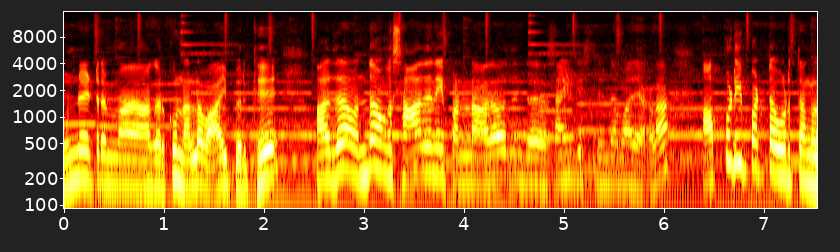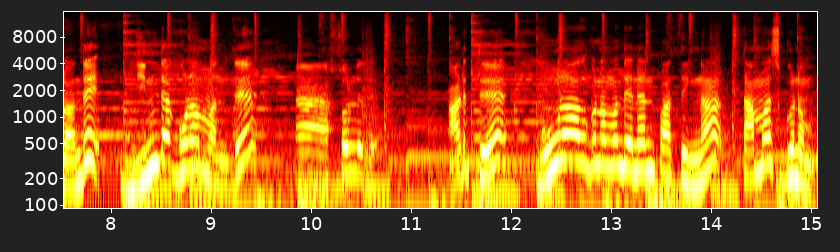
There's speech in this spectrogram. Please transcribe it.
முன்னேற்றம் ஆகிறதுக்கும் நல்ல வாய்ப்பு இருக்குது அதுதான் வந்து அவங்க சாதனை பண்ணலாம். அதாவது இந்த சயின்டிஸ்ட் இந்த மாதிரி ஆகலாம். அப்படிப்பட்ட ஒருத்தங்களை வந்து இந்த குணம் வந்து சொல்லுது. அடுத்து மூணாவது குணம் வந்து என்னன்னு பார்த்தீங்கன்னா தமஸ் குணம்.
